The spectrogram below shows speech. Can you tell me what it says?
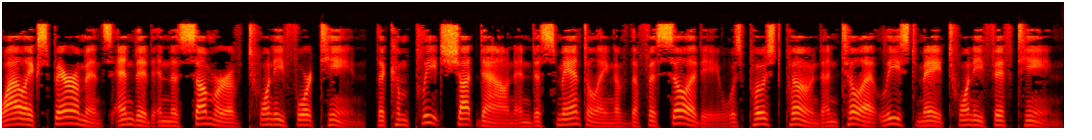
While experiments ended in the summer of 2014, the complete shutdown and dismantling of the facility was postponed until at least May 2015.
